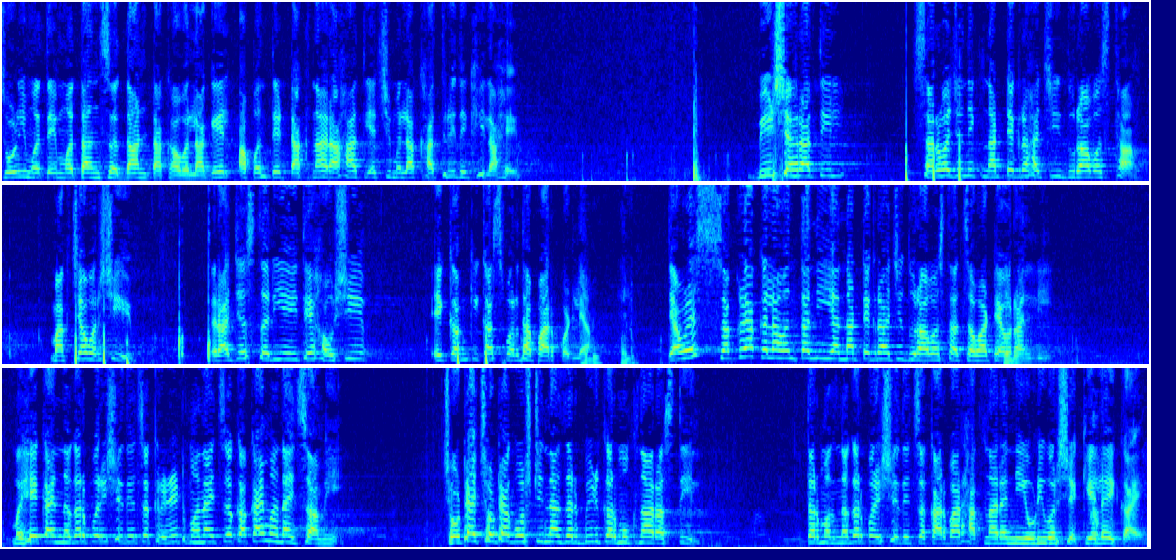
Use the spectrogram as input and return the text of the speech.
जोडीमध्ये मतांचं दान टाकावं लागेल. आपण ते टाकणार आहात याची मला खात्री देखील आहे. बीड शहरातील सार्वजनिक नाट्यगृहाची दुरावस्था. मागच्या वर्षी राज्यस्तरीय इथे हौशी एकांकिका स्पर्धा पार पडल्या. त्यावेळेस सगळ्या कलावंतांनी या नाट्यगृहाची दुरावस्था चव्हाट्यावर आणली. मग हे काय नगर परिषदेचं क्रेडिट म्हणायचं का काय म्हणायचं आम्ही? छोट्या छोट्या गोष्टींना जर बीडकर मुकणार असतील तर मग नगर परिषदेचं कारभार हाकणाऱ्यांनी एवढी वर्षे केलंय काय?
